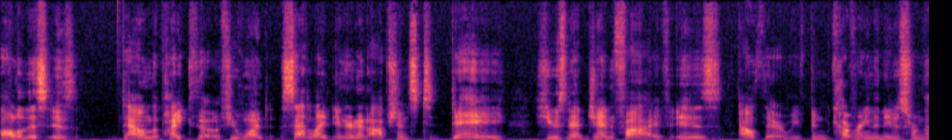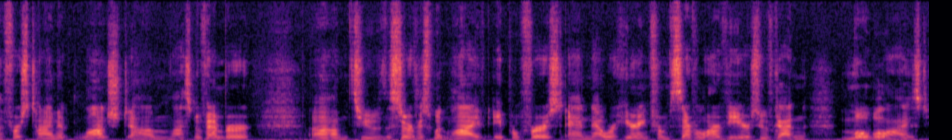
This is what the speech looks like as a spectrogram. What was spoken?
all of this is down the pike though. If you want satellite internet options today, HughesNet Gen 5 is out there. We've been covering the news from the first time it launched um, last November um, to the service went live April 1st, and now we're hearing from several RVers who've gotten mobilized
